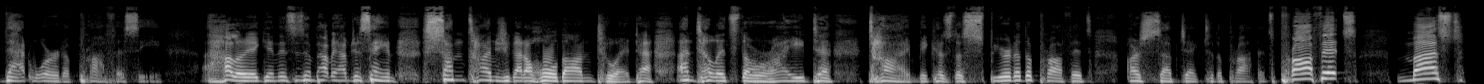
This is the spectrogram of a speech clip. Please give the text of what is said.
that word of prophecy Hallelujah. Again, this isn't about me. I'm just saying sometimes you got to hold on to it uh, until it's the right uh, time because the spirit of the prophets are subject to the prophets. Prophets must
